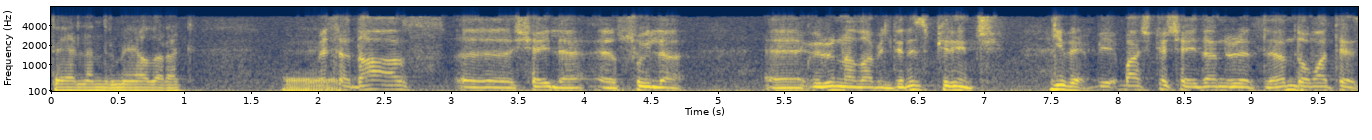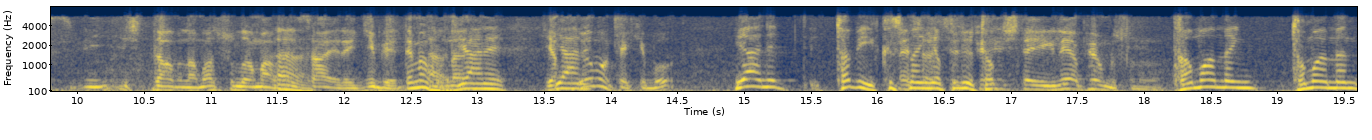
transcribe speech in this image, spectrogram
değerlendirmeye alarak e, Mesela daha az e, şeyle, e, suyla e, ürün alabildiğiniz pirinç. gibi. Bir başka şeyden üretilen domates, işte damlama, sulama Evet. vesaire gibi değil mi? Evet, Bunlar yani- yapılıyor yani- mu peki bu? Yani tabii kısmen Mesela yapılıyor. siz Tab- pirinçle ilgili yapıyor musunuz? tamamen tamamen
